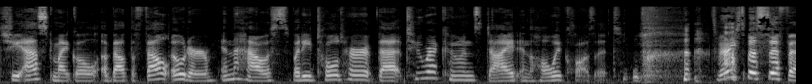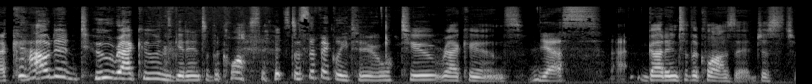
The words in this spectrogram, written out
she asked Michael about the foul odor in the house, but he told her that two raccoons died in the hallway closet. it's very specific. How did two raccoons get into the closet? Specifically, two. two raccoons Yes. got into the closet just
